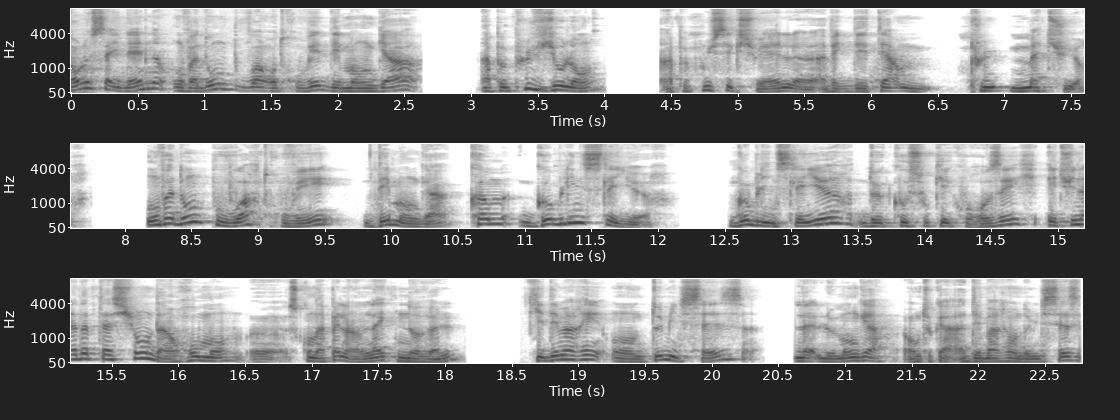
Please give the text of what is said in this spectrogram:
Dans le Seinen, on va donc pouvoir retrouver des mangas un peu plus violents, un peu plus sexuels, avec des termes plus matures. On va donc pouvoir trouver des mangas comme Goblin Slayer. Goblin Slayer de Kosuke Kurose est une adaptation d'un roman, euh, ce qu'on appelle un light novel, qui est démarré en 2016. Le manga, en tout cas, a démarré en 2016.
